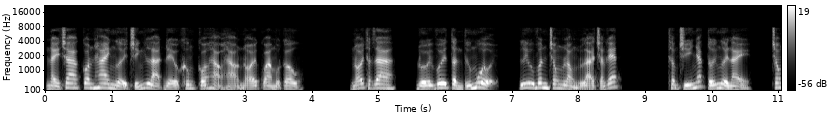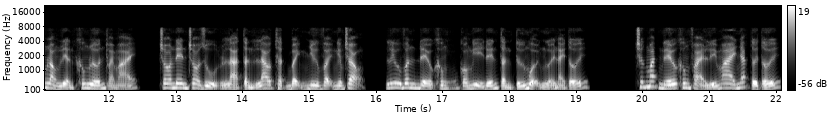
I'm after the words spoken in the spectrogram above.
này cha con hai người chính là đều không có hảo hảo nói qua một câu. Nói thật ra, đối với tần tứ muội, Lưu Vân trong lòng là chán ghét. Thậm chí nhắc tới người này, trong lòng liền không lớn thoải mái, cho nên cho dù là tần lao thật bệnh như vậy nghiêm trọng, Lưu Vân đều không có nghĩ đến tần tứ mọi người này tới. Trước mắt nếu không phải Lý Mai nhắc tới tới,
